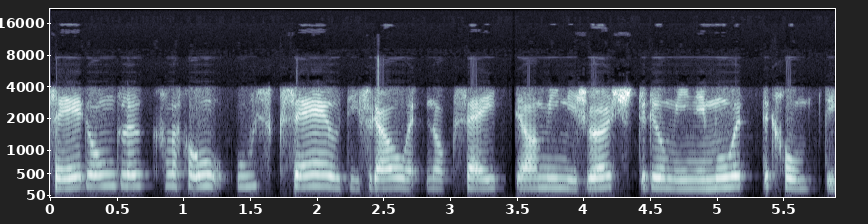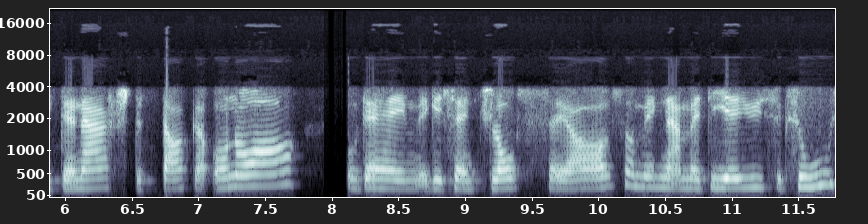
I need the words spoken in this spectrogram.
sehr unglücklich ausgesehen. Und die Frau hat noch gesagt, ja, meine Schwester und meine Mutter kommt in den nächsten Tagen auch noch an. Und dann haben wir uns entschlossen, ja, also, wir nehmen die in unser Haus.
